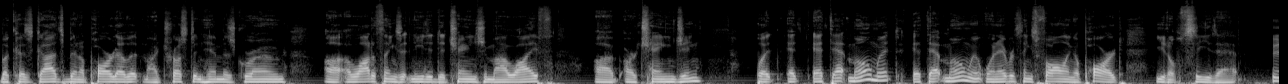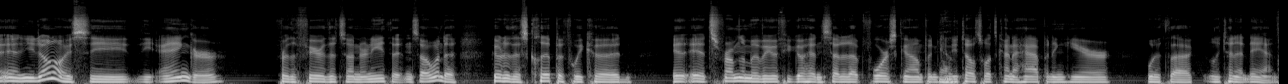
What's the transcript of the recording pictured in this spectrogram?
because God's been a part of it. My trust in Him has grown. Uh, a lot of things that needed to change in my life uh, are changing. But at, at that moment, at that moment when everything's falling apart, you don't see that. And you don't always see the anger for the fear that's underneath it. And so I wanted to go to this clip if we could it, it's from the movie. If you go ahead and set it up, Forrest Gump, and can yeah. you tell us what's kind of happening here with uh, Lieutenant Dan?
